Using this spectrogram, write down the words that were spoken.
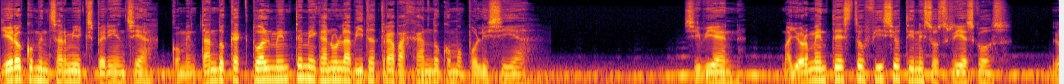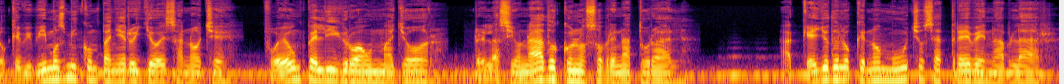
Quiero comenzar mi experiencia comentando que actualmente me gano la vida trabajando como policía. Si bien, mayormente este oficio tiene sus riesgos, lo que vivimos mi compañero y yo esa noche fue un peligro aún mayor relacionado con lo sobrenatural, aquello de lo que no muchos se atreven a hablar.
